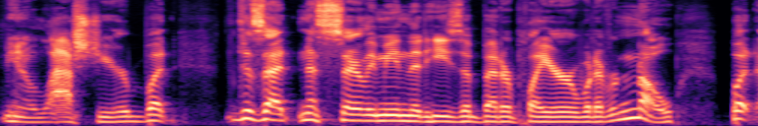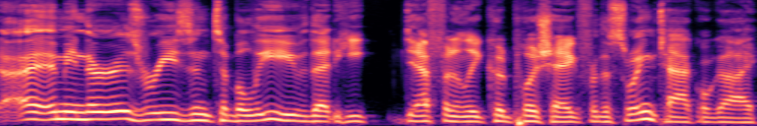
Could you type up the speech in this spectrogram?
you know, last year. But does that necessarily mean that he's a better player or whatever? No. But I, I mean, there is reason to believe that he definitely could push Haeg for the swing tackle guy.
